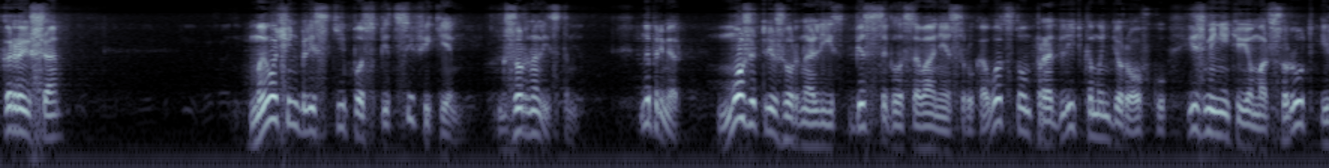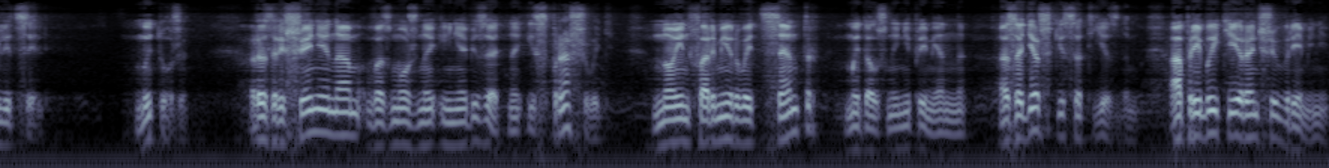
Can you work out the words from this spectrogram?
Крыша. Мы очень близки по специфике к журналистам. Например, может ли журналист без согласования с руководством продлить командировку, изменить ее маршрут или цель? Мы тоже. Разрешение нам, возможно, и не обязательно и спрашивать, но информировать центр мы должны непременно о задержке с отъездом, о прибытии раньше времени,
